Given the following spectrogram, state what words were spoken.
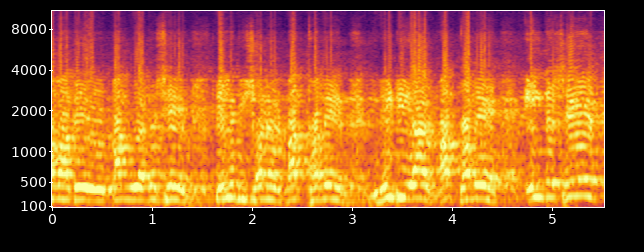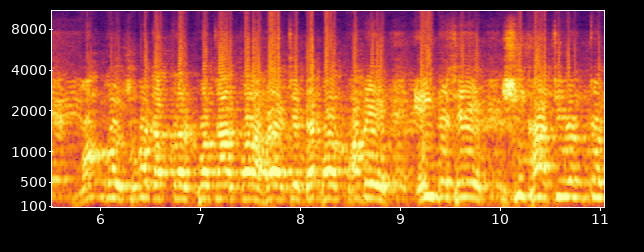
আমাদের এই বাংলাদেশের টেলিভিশনের মাধ্যমে, মিডিয়ার মাধ্যমে এই দেশে মঙ্গল শোভাযাত্রার প্রচার করা হয়েছে ব্যাপকভাবে। এই দেশে শিখা চিরন্তন,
